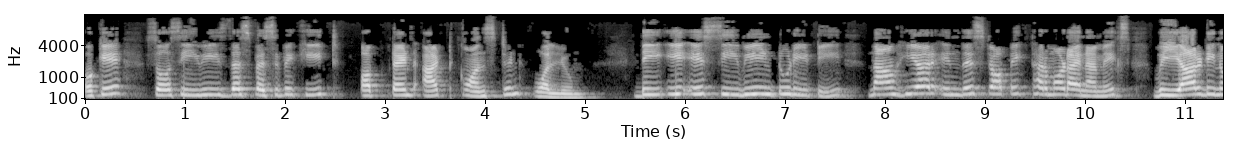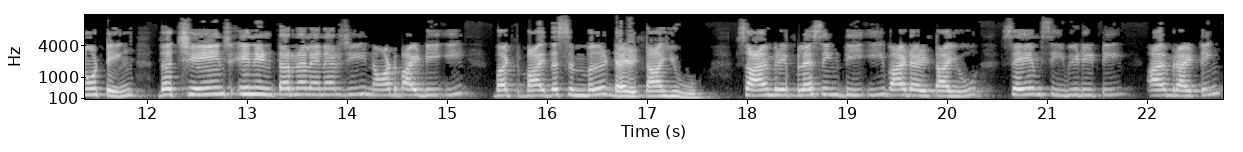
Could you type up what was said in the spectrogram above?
Okay, so CV is the specific heat obtained at constant volume. dE is CV into dt. Now here in this topic thermodynamics, we are denoting the change in internal energy not by dE but by the symbol delta U. So I am replacing dE by delta U, same CV dt I am writing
